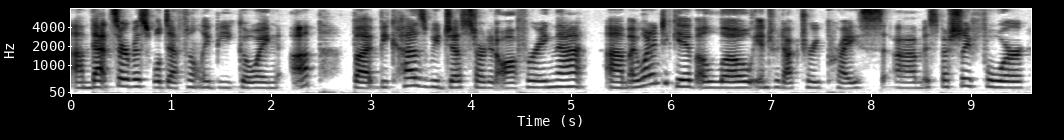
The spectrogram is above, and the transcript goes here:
um, that service will definitely be going up. But because we just started offering that, um, I wanted to give a low introductory price, um, especially for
